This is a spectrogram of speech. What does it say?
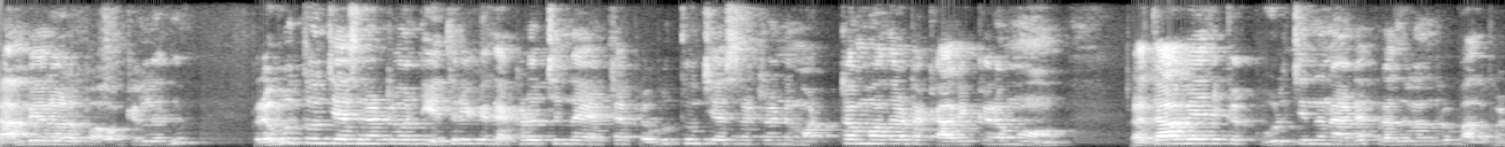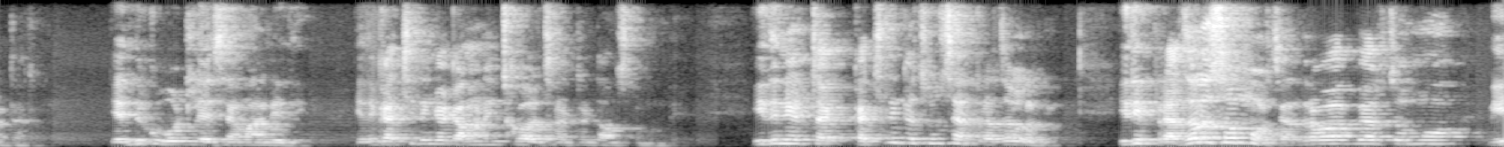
గాంభీర్యాలు పోవక్కర్లేదు. ప్రభుత్వం చేసినటువంటి వ్యతిరేకత ఎక్కడొచ్చిందో అంటే ప్రభుత్వం చేసినటువంటి మొట్టమొదట కార్యక్రమం ప్రజావేదిక కూల్చిన నాడే ప్రజలందరూ బాధపడ్డారు. ఎందుకు ఓట్లు వేసామా అనేది. ఇది ఖచ్చితంగా గమనించుకోవాల్సినటువంటి అవసరం ఉంది. ఇది నేను చ- ఖచ్చితంగా చూశాను ప్రజల్లోని. ఇది ప్రజల సొమ్ము చంద్రబాబు గారి సొమ్ము మీ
